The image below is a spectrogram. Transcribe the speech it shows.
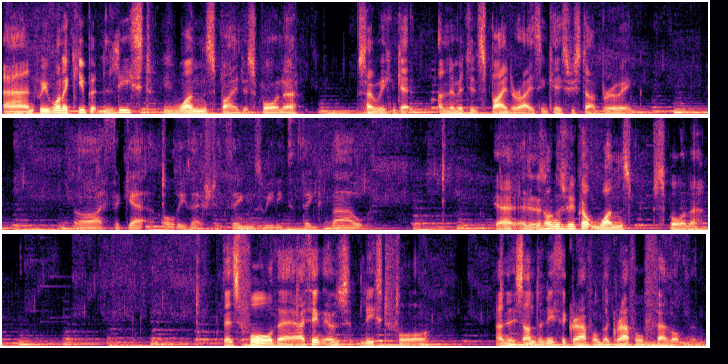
And we want to keep at least one spider spawner so we can get unlimited spider eyes in case we start brewing. Oh, I forget all these extra things we need to think about. Yeah, as long as we've got one spawner. There's four there. I think there was at least four. And it's underneath the gravel. The gravel fell on them.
